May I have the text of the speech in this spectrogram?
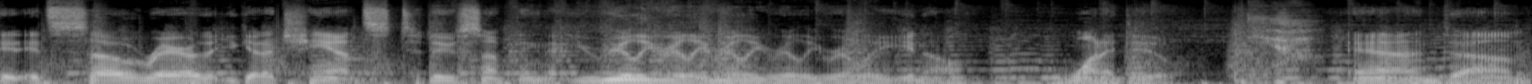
it, it's so rare that you get a chance to do something that you really, really, really, really, really, you know, want to do. yeah. And um,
